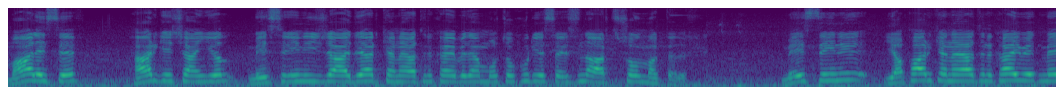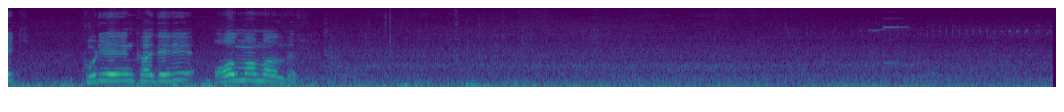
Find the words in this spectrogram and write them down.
Maalesef her geçen yıl mesleğini icra ederken hayatını kaybeden motokurye sayısında artış olmaktadır. Mesleğini yaparken hayatını kaybetmek kuryelerin kaderi olmamalıdır.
